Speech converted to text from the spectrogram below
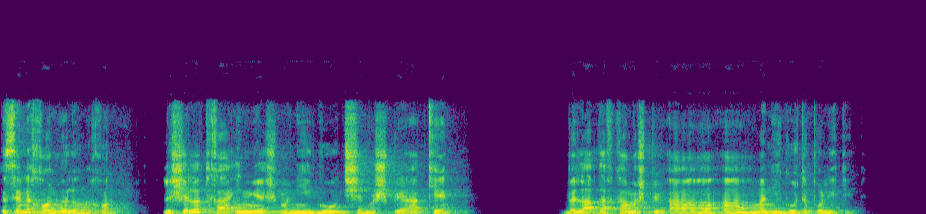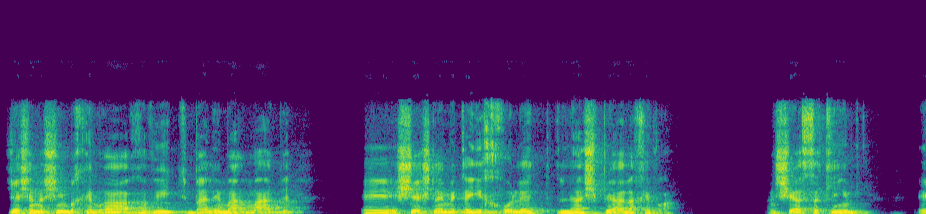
זה נכון ולא נכון. לשאלתך, אם יש מנהיגות שמשפיעה, כן. ולאו דווקא המשפ... המנהיגות הפוליטית. יש אנשים בחברה הערבית, בעלי מעמד, שיש להם את היכולת להשפיע על החברה. אנשי עסקים אה,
